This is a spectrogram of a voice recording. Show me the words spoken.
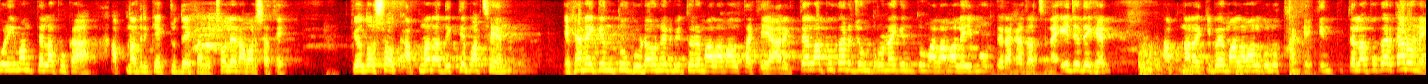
পরিমাণ তেলাপোকা আপনাদেরকে একটু দেখাবো। চলেন আমার সাথে। প্রিয় দর্শক, আপনারা দেখতে পাচ্ছেন, এখানে কিন্তু গোডাউনের ভিতরে মালামাল থাকে। আর তেলাপোকার যন্ত্রণায় কিন্তু মালামাল এই মুহূর্তে রাখা যাচ্ছে না। এই যে দেখেন, আপনারা কীভাবে মালামালগুলো থাকে। কিন্তু তেলাপোকার কারণে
